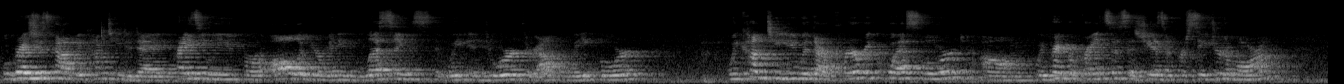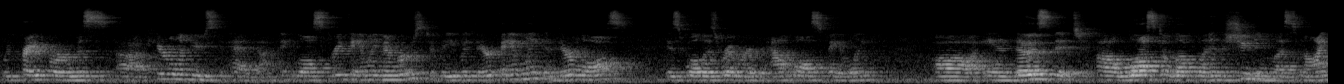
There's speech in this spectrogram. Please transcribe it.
Well, gracious God, we come to you today praising you for all of your many blessings that we've endured throughout the week, Lord. We come to you with our prayer requests, Lord. Um, we pray for Frances as she has a procedure tomorrow. We pray for Miss uh, Carolyn, who's had, I think, lost three family members to be with their family and their loss, as well as Reverend Outlaw's family. Uh, and those that uh, lost a loved one in the shooting last night,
